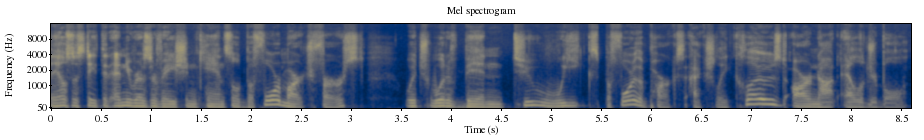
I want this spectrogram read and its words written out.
They also state that any reservation canceled before March 1st, which would have been two weeks before the parks actually closed, are not eligible.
